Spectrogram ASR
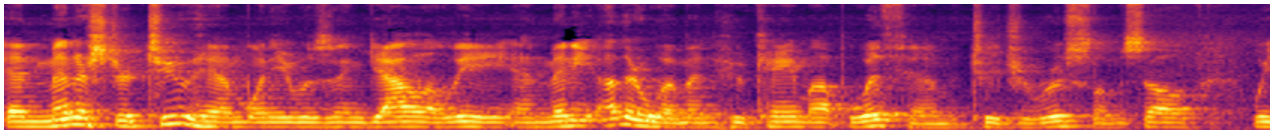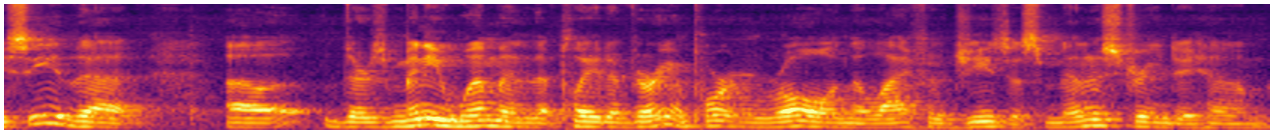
and ministered to him when he was in Galilee, and many other women who came up with him to Jerusalem. So we see that uh, there's many women that played a very important role in the life of Jesus, ministering to him.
